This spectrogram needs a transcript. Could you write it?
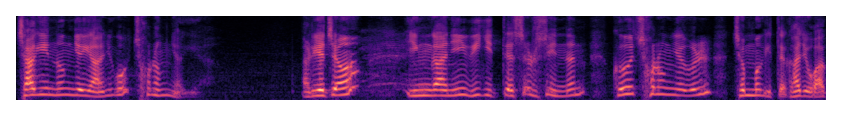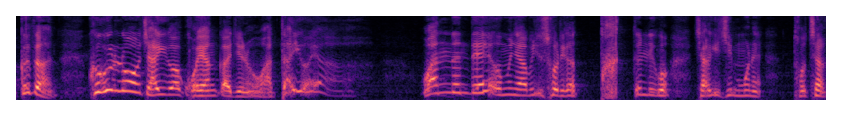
자기 능력이 아니고 초능력이야. 알겠죠? 인간이 위기 때 쓸 수 있는 그 초능력을 젖먹이 때 가져왔거든. 그걸로 자기가 고향까지는 왔다 이거야. 왔는데 어머니 아버지 소리가 탁 들리고 자기 집 문에 도착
